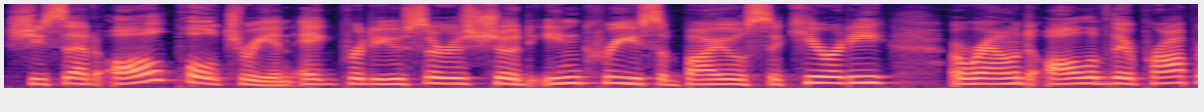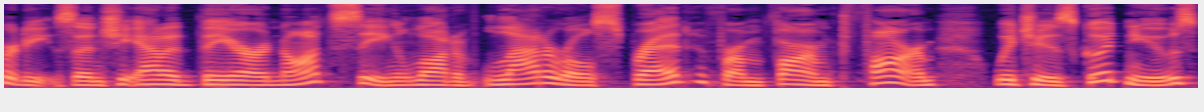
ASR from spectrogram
She said all poultry and egg producers should increase biosecurity around all of their properties. And she added they are not seeing a lot of lateral spread from farm to farm, which is good news,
